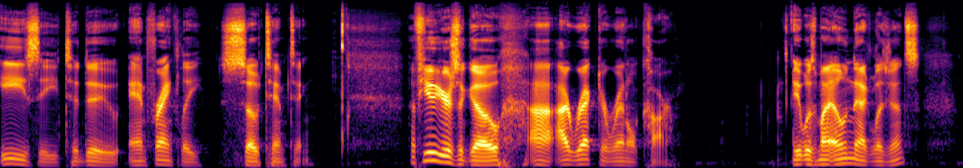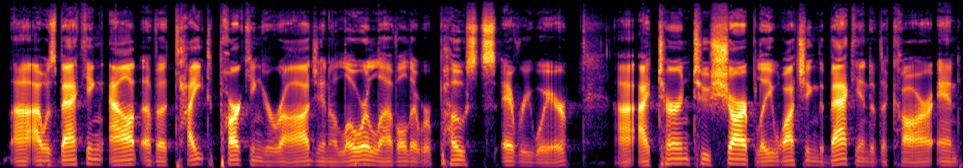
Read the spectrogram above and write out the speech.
easy to do and, frankly, so tempting. A few years ago, uh, I wrecked a rental car. It was my own negligence. Uh, I was backing out of a tight parking garage in a lower level. There were posts everywhere. Uh, I turned too sharply, watching the back end of the car, and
